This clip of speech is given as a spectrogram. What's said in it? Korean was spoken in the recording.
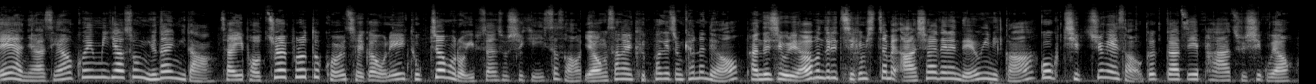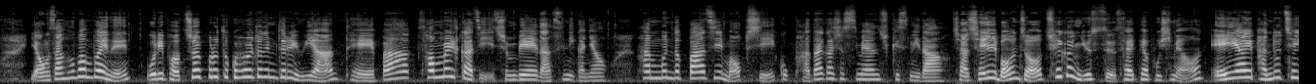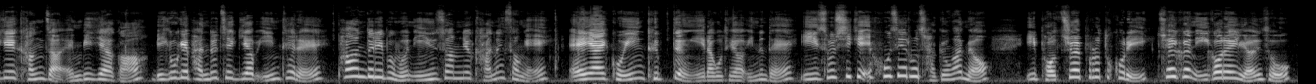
네, 안녕하세요. 코인미디어 송유나입니다. 자, 이 버추얼 프로토콜 제가 오늘 독점으로 입수한 소식이 있어서 영상을 급하게 좀 켰는데요. 반드시 우리 여러분들이 지금 시점에 아셔야 되는 내용이니까 꼭 집중해서 끝까지 봐주시고요. 영상 후반부에는 우리 버추얼 프로토콜 홀더님들을 위한 대박 선물까지 준비해 놨으니까요. 한 분도 빠짐없이 꼭 받아가셨으면 좋겠습니다. 자, 제일 먼저 최근 뉴스 살펴보시면 AI 반도체계 강자 엔비디아가 미국의 반도체 기업 인텔의 파운드리 부문 인수합류 가능성에 AI 코인 급등이라고 되어 있는데 이 소식이 호재로 작용하며 이 버추얼 프로토콜이 최근 이거래일 연속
